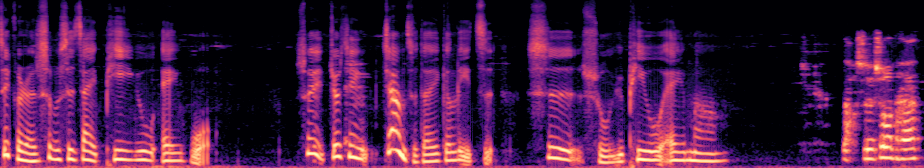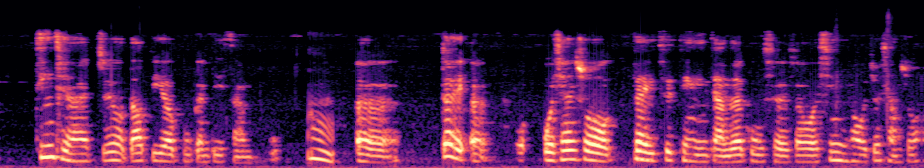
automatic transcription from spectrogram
这个人是不是在 PUA 我？所以究竟这样子的一个例子是属于 PUA 吗？老实说，他听起来只有到第二步跟第三步。嗯，呃，对，呃，我我先说，我再一次听你讲这个故事的时候，我心里头我就想说。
